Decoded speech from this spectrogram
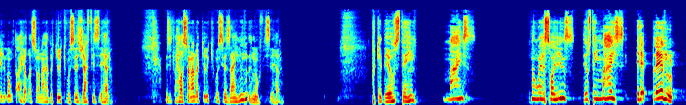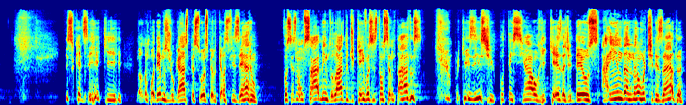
ele não está relacionado àquilo que vocês já fizeram, mas ele está relacionado àquilo que vocês ainda não fizeram. Porque Deus tem mais. Não é só isso. Deus tem mais. Ele é pleno. Isso quer dizer que nós não podemos julgar as pessoas pelo que elas fizeram. Vocês não sabem do lado de quem vocês estão sentados. Porque existe potencial, riqueza de Deus ainda não utilizada.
